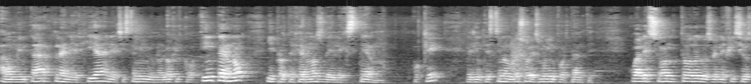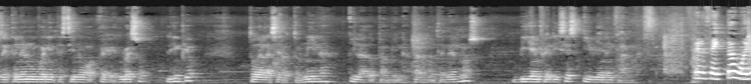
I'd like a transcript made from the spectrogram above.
aumentar la energía en el sistema inmunológico interno y protegernos del externo, ¿ok? El intestino grueso es muy importante. ¿Cuáles son todos los beneficios de tener un buen intestino eh, grueso, limpio? Toda la serotonina y la dopamina para mantenernos bien felices y bien en calma. Perfecto, bueno,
